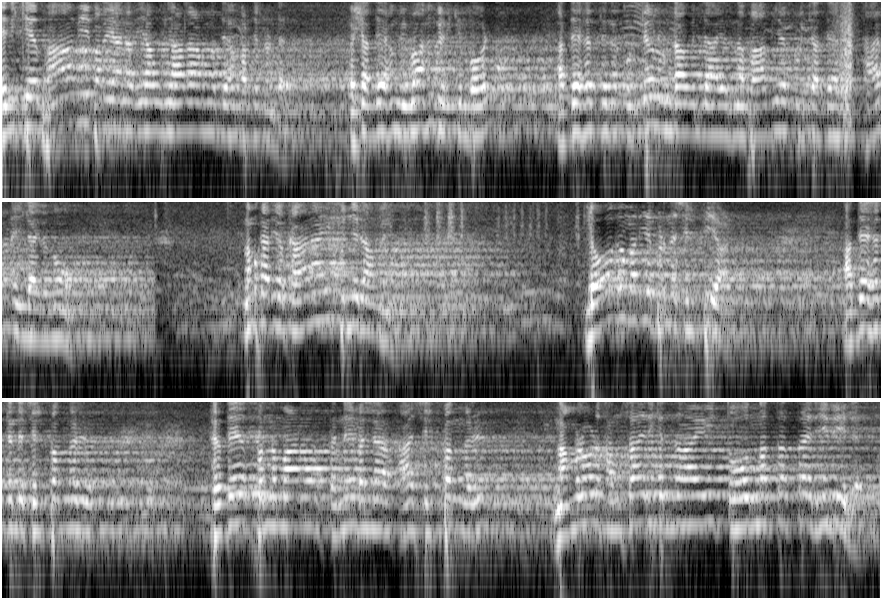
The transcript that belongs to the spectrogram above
എനിക്ക് ഭാവി പറയാൻ അറിയാവുന്ന ആളാണെന്ന് അദ്ദേഹം പറഞ്ഞിട്ടുണ്ട്. പക്ഷെ അദ്ദേഹം വിവാഹം കഴിക്കുമ്പോൾ അദ്ദേഹത്തിന് കുട്ടികൾ ഉണ്ടാവില്ല എന്ന ഭാവിയെക്കുറിച്ച് അദ്ദേഹത്തിന് ധാരണയില്ലായിരുന്നു. നമുക്കറിയാം കാനായി കുഞ്ഞിരാമൻ. ലോകമറിയപ്പെടുന്ന ശില്പിയാണ്. അദ്ദേഹത്തിന്റെ ശില്പങ്ങൾ ഹൃദയസ്പന്ദമാണ്. തന്നെയുമല്ല ആ ശില്പങ്ങൾ നമ്മളോട് സംസാരിക്കുന്നതായി തോന്നത്തത്ത രീതിയിൽ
